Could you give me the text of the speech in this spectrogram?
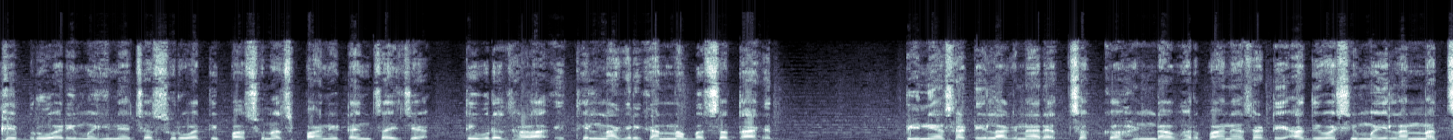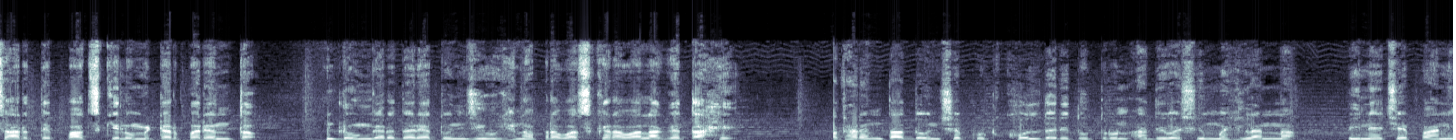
फेब्रुवारी महिन्याच्या सुरुवातीपासूनच पाणी टंचाईच्या तीव्र झळा येथील नागरिकांना बसत आहेत. पिण्यासाठी लागणाऱ्या चक्क हंडाभर पाण्यासाठी आदिवासी महिलांना चार ते पाच किलोमीटरपर्यंत डोंगर दऱ्यातून जीवघेणा प्रवास करावा लागत आहे. साधारणतः दोनशे फूट खोल दरीत उतरून आदिवासी महिलांना पिण्याचे पाणी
